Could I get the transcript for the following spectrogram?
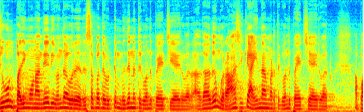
ஜூன் பதிமூணாம் தேதி வந்து அவர் ரிஷபத்தை விட்டு மிதுனத்துக்கு வந்து பயிற்சி ஆயிடுவார் அதாவது உங்கள் ராசிக்கு ஐந்தாம் இடத்துக்கு வந்து பயிற்சி ஆயிடுவார் அப்போ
